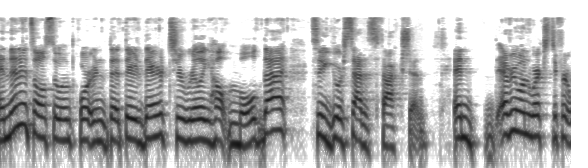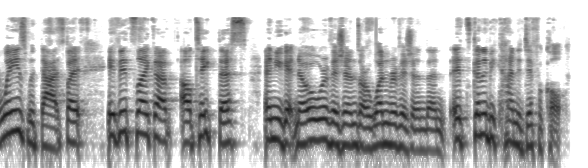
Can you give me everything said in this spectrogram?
And then it's also important that they're there to really help mold that to your satisfaction. And everyone works different ways with that. But if it's like a, I'll take this and you get no revisions or one revision, then it's going to be kind of difficult.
